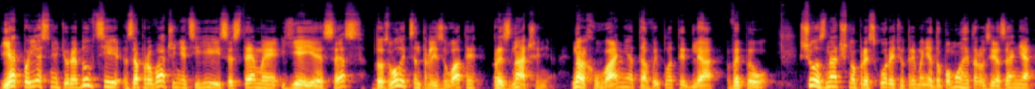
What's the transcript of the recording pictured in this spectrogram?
Як пояснюють урядовці, запровадження цієї системи ЄСС дозволить централізувати призначення, нарахування та виплати для ВПО, що значно прискорить отримання допомоги та розв'язання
